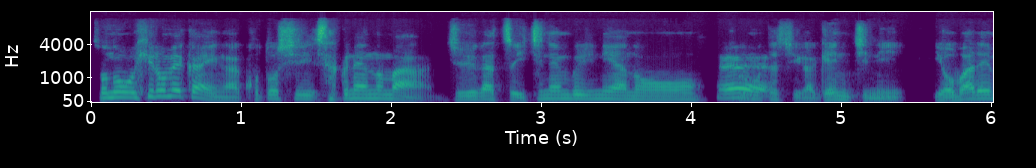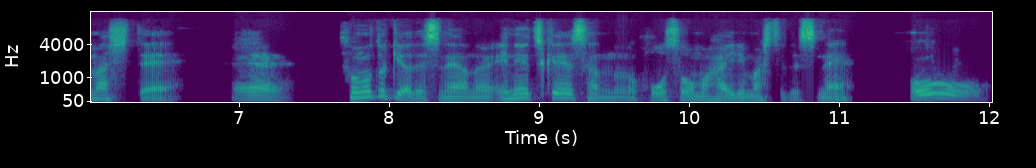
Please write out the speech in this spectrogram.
そのお披露目会が今年、昨年のまあ、10月1年ぶりにあの、子供たちが現地に呼ばれまして、ええ。ー、その時はですね、あの、NHK さんの放送も入りましてですね、お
